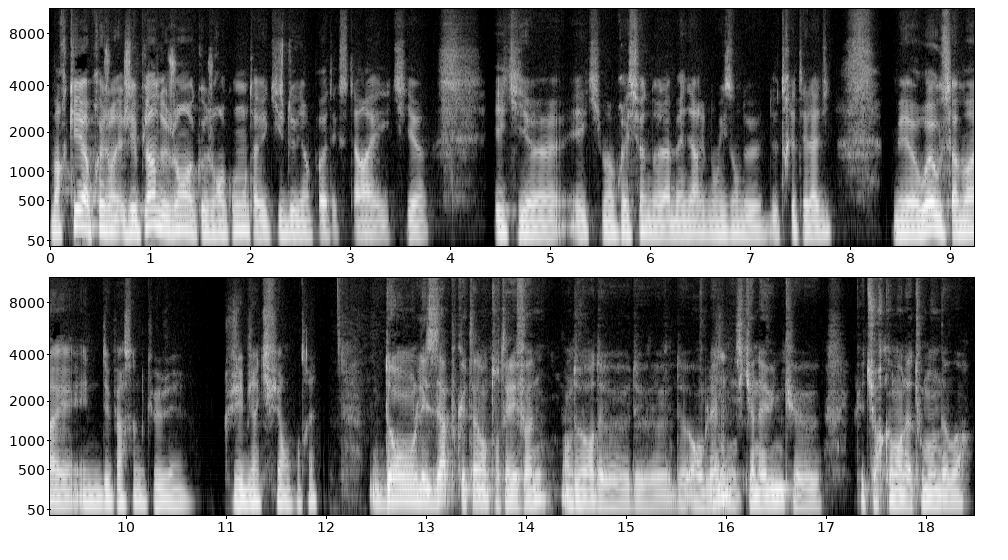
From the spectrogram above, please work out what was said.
marqué. Après, j'ai plein de gens que je rencontre, avec qui je deviens pote, etc., et qui, et qui, et qui m'impressionnent de la manière dont ils ont de, de traiter la vie. Mais ouais, Oussama est une des personnes que j'ai, que j'ai bien kiffé rencontrer. Dans les apps que tu as dans ton téléphone, en dehors de, de, de Emblem, mmh. est-ce qu'il y en a une que, que tu recommandes à tout le monde d'avoir?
